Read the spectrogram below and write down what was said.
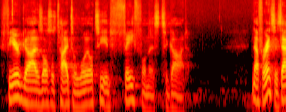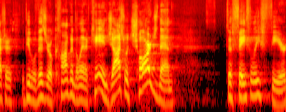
Fear of God is also tied to loyalty and faithfulness to God. Now, for instance, after the people of Israel conquered the land of Canaan, Joshua charged them to faithfully fear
